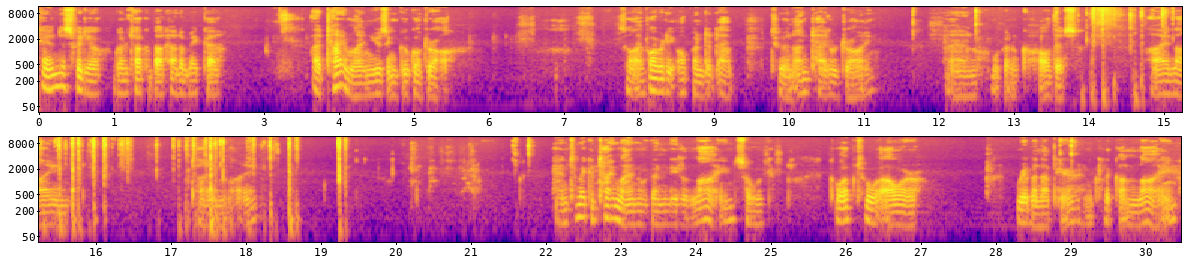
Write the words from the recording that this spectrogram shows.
Okay, in this video I'm going to talk about how to make a, a timeline using Google Draw. So I've already opened it up to an untitled drawing and we're going to call this High Line timeline. And to make a timeline we're going to need a line so we can go up to our ribbon up here and click on line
